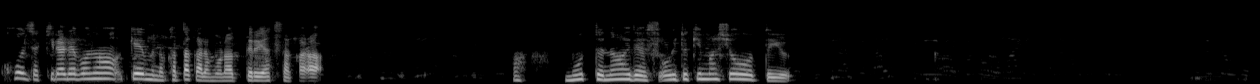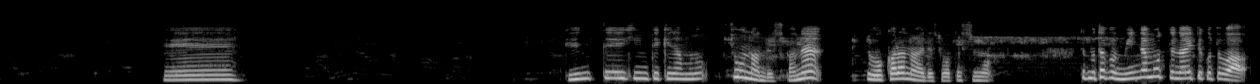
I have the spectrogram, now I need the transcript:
本社キラレボのゲームの方からもらってるやつだから、あ、持ってないです。置いときましょうっていう。へえ。限定品的なもの？そうなんですかねちょっとわからないです、私も。でも多分みんな持ってないってことは、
